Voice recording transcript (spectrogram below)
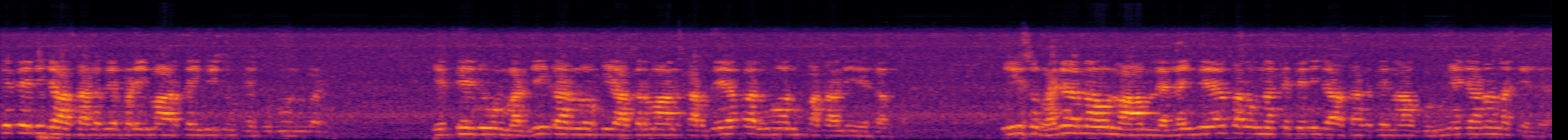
ਕਿਤੇ ਨਹੀਂ ਜਾ ਸਕਦੇ, ਬੜੀ ਮਾਰ ਪੈਂਦੀ ਝੂਠੇ ਗੁਰੂਆਂ ਨੂੰ ਬੜੀ। ਇੱਥੇ ਜੋ ਮਰਜ਼ੀ ਕਰ ਲੋਕੀ ਆਦਰਮਾਨ ਕਰਦੇ ਆ ਪਰ ਰੂਹਾਂ ਨੂੰ ਪਤਾ ਨਹੀਂ ਇਹ ਗੱਲ ਇਸ ਵਜ੍ਹਾ ਨਾਲ ਉਹ ਨਾਮ ਲੈ ਲੈਂਦੇ ਆ, ਪਰ ਉਹਨਾਂ ਕਿਤੇ ਨਹੀਂ ਜਾ ਸਕਦੇ, ਨਾ ਗੁਰੂ ਨੇ ਜਾਣਾ, ਨਾ ਚੇਲਿਆ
